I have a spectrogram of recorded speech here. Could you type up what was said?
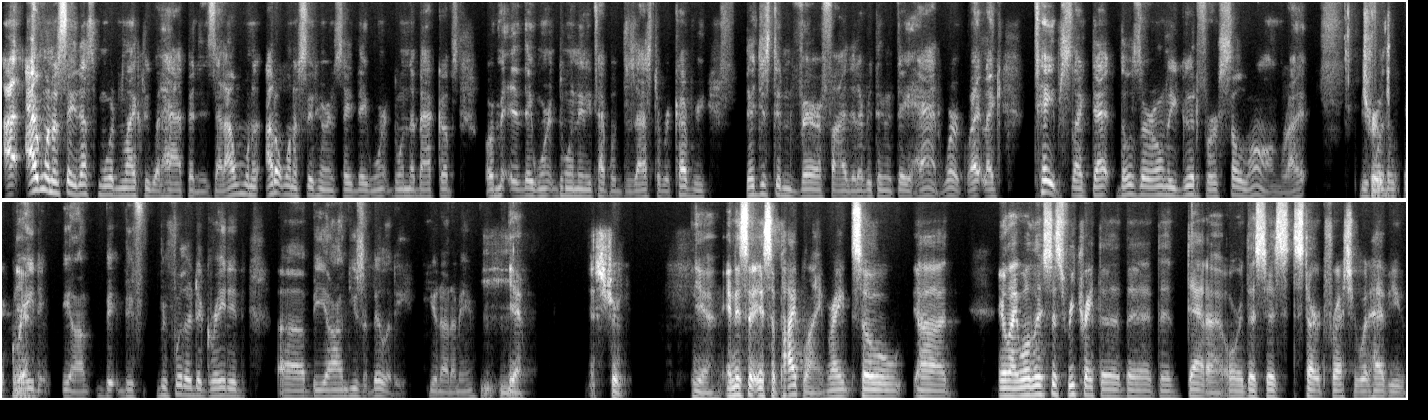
I, I want to say that's more than likely what happened is that I want to I don't want to sit here and say they weren't doing the backups or they weren't doing any type of disaster recovery. They just didn't verify that everything that they had worked, right? Like tapes like that, those are only good for so long, right? Before True. they're degraded yeah. beyond be, before they're degraded uh, beyond usability. You know what I mean? Mm-hmm. Yeah, that's true. Yeah, and it's a it's a pipeline, right? So uh, You're like, well, let's just recreate the the the data, or let's just start fresh, or what have you.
